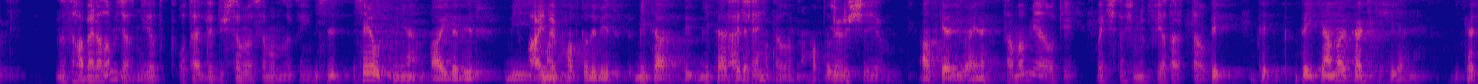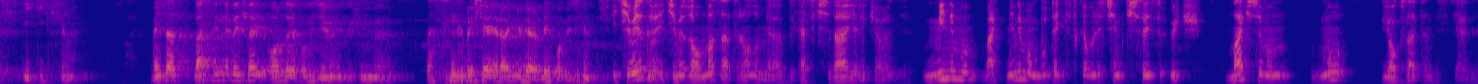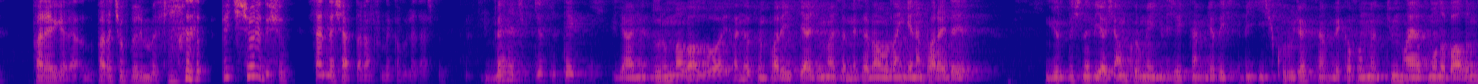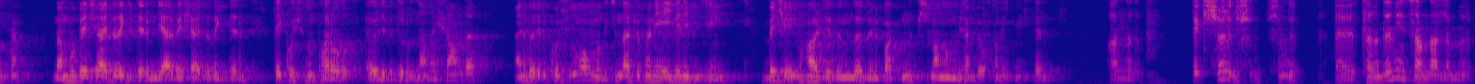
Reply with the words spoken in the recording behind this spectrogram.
Nasıl haber alamayacağız mı? Ya otelde düşsem ölsem amına koyayım. İşte şey olsun ya. Ayda bir bir Ayda aman haftada bir bir saat bir, bir saat Her telefonla şey, tamam. konuşma. Haftada Görüş bir. şeyi. Asker gibi aynen. Tamam ya okey. Bak işte şimdi fiyat arttı ama. Pe- pe- peki ama kaç kişi yani? Kaç? iki kişi mi? Mesela ben seninle 5 ay orada yapabileceğimi düşünmüyorum. Ben seninle 5 ay herhangi bir yerde yapabileceğimi düşünüyorum. İkimiz mi? İkimiz olmaz zaten oğlum ya. Birkaç kişi daha gerekiyor bence. minimum bak minimum bu teklifi kabul edeceğim kişi sayısı 3. Maksimum mu yok zaten yani. Paraya göre. Para çok bölünmesin. Peki şöyle düşün. Sen ne şartlar altında kabul edersin? Ben açıkçası tek yani duruma bağlı o ay. Hani atıyorum paraya ihtiyacım varsa. Mesela ben oradan gelen parayla yurt dışına bir yaşam kurmaya gideceksem ya da işte bir iş kuracaksam ve kafamı tüm hayatımı ona bağlamışsam ben bu 5 ayda da giderim. Diğer 5 ayda da giderim. Tek koşulum para olur öyle bir durumda ama şu anda hani böyle bir koşulum olmadığı için daha çok hani eğlenebileceğim 5 ayımı harcadığımda dönüp baktığımda pişman olmayacağım bir ortama gitmek isterim. Anladım. Peki şöyle düşün. Şimdi e, tanıdığın insanlarla mı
